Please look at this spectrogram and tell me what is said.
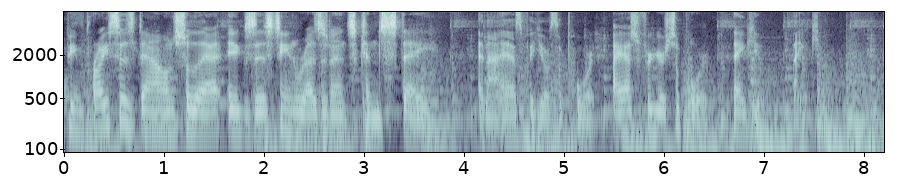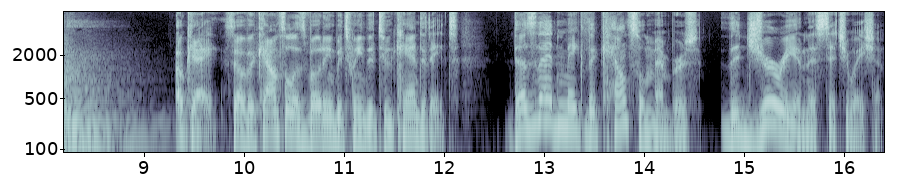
keeping prices down so that existing residents can stay. And I ask for your support. I ask for your support. Thank you. Thank you. Okay, so the council is voting between the two candidates. Does that make the council members the jury in this situation?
